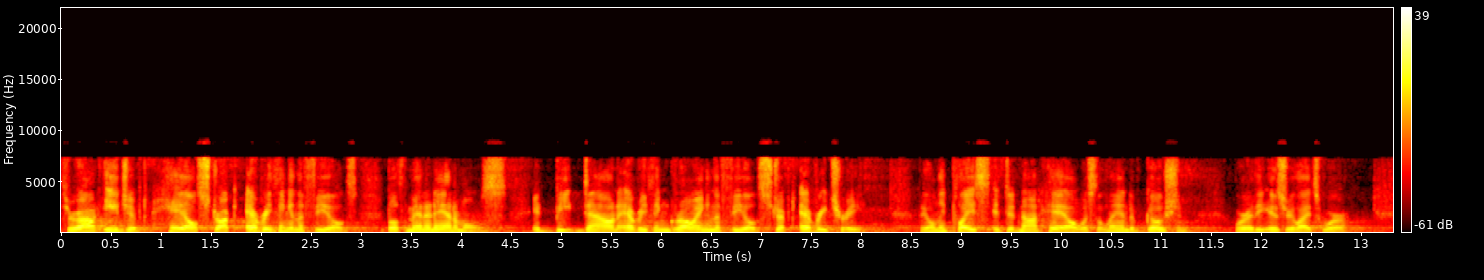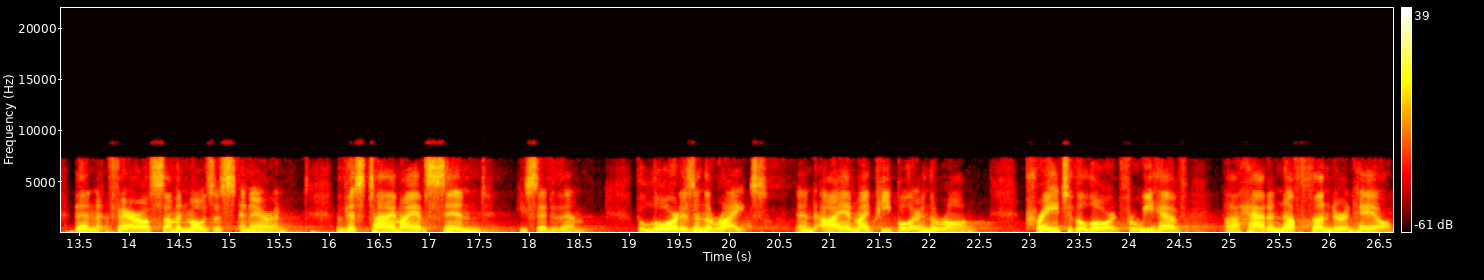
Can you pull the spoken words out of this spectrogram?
Throughout Egypt, hail struck everything in the fields, both men and animals. It beat down everything growing in the fields, stripped every tree. The only place it did not hail was the land of Goshen, where the Israelites were. Then Pharaoh summoned Moses and Aaron. This time I have sinned, he said to them. The Lord is in the right, and I and my people are in the wrong. Pray to the Lord, for we have uh, had enough thunder and hail.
